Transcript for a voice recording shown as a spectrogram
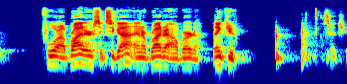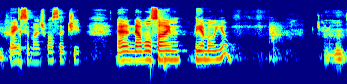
for a brighter Siksika and a brighter Alberta. Thank you. Said Chief. Thanks so much. Well said, Chief. And now we'll sign the MOU. Oh,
